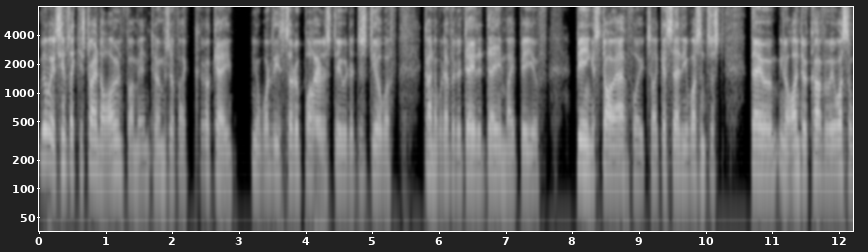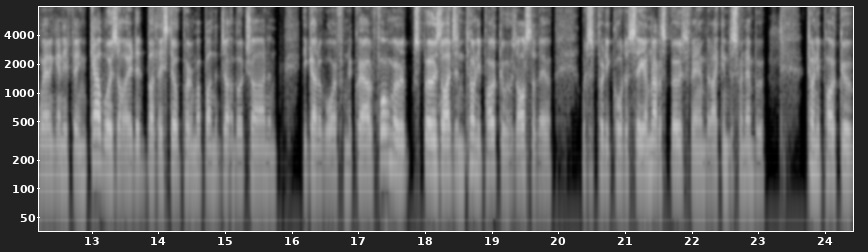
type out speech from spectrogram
really it seems like he's trying to learn from it in terms of like okay you know what do these other players do to just deal with kind of whatever the day to day might be of being a star athlete. Like I said, he wasn't just there, you know, undercover. He wasn't wearing anything Cowboys related, but they still put him up on the jumbotron, and he got a roar from the crowd. Former Spurs legend Tony Parker was also there, which is pretty cool to see. I'm not a Spurs fan, but I can just remember Tony Parker,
